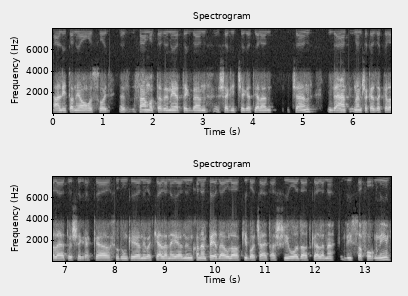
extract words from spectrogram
állítani ahhoz, hogy ez számottevő mértékben segítséget jelentsen, de hát nem csak ezekkel a lehetőségekkel tudunk élni, vagy kellene élnünk, hanem például a kibocsátási oldalt kellene visszafogni,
